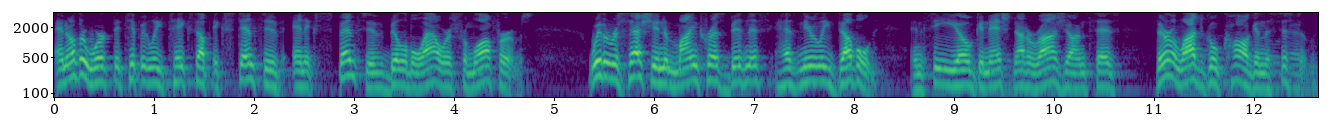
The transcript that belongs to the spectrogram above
and other work that typically takes up extensive and expensive billable hours from law firms. With a recession, Mindcrest business has nearly doubled, and CEO Ganesh Natarajan says they're a logical cog in the system.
